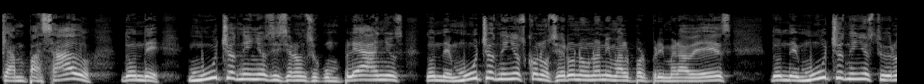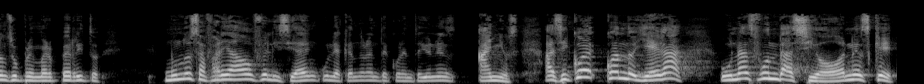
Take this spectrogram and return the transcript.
que han pasado, donde muchos niños hicieron su cumpleaños, donde muchos niños conocieron a un animal por primera vez, donde muchos niños tuvieron su primer perrito. Mundo Safari ha dado felicidad en Culiacán durante 41 años. Así cu- cuando llega unas fundaciones que,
